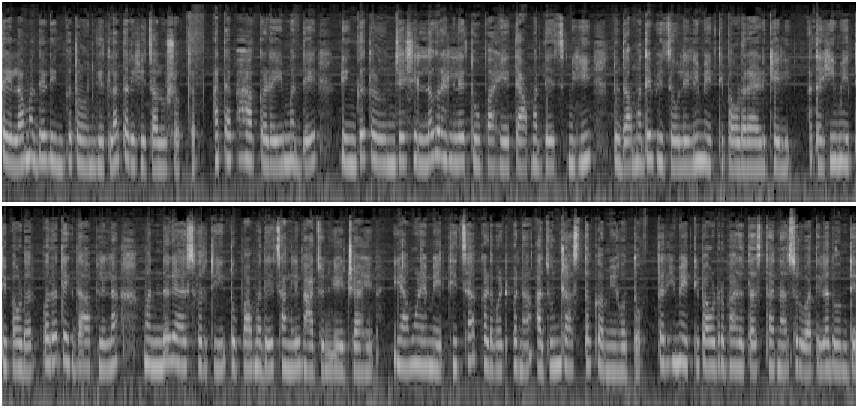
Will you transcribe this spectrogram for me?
तेलामध्ये डिंक तळून घेतला तरीही चालू शकतं. आता पहा कढईमध्ये डिंक तळून जे शिल्लक राहिलेले तूप आहे त्यामध्येच मीही दुधामध्ये भिजवलेली मेथी पावडर ॲड केली. आता ही मेथी पावडर परत एकदा आपल्याला मंद गॅसवरती तुपामध्ये चांगली भाजून घ्यायची आहे. यामुळे मेथीचा कडवटपणा अजून जास्त कमी होतो. तर ही मेथी पावडर भाजत असताना सुरुवातीला दोन ते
